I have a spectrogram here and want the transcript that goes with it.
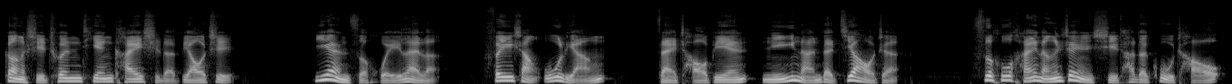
更是春天开始的标志。燕子回来了，飞上屋梁，在巢边呢喃的叫着，似乎还能认识它的故巢。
